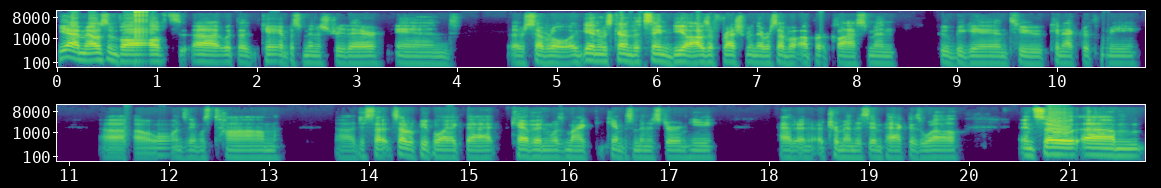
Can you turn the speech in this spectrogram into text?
Yeah, I mean, I was involved uh, with the campus ministry there, and there were several. Again, it was kind of the same deal. I was a freshman. There were several upperclassmen who began to connect with me. Uh, one's name was Tom. Uh, just several people like that. Kevin was my campus minister, and he had a, a tremendous impact as well. And so, um,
